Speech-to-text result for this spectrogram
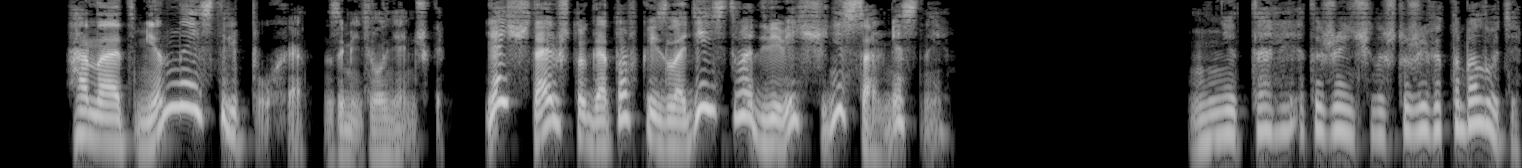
— Она отменная стрепуха, — заметила нянюшка. — Я считаю, что готовка и злодейство — две вещи несовместные. — Не та ли эта женщина, что живет на болоте?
